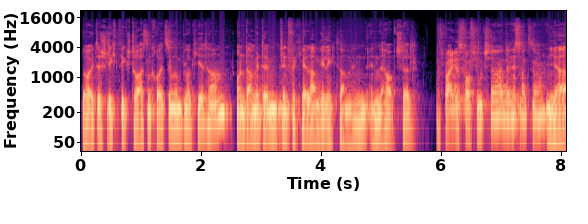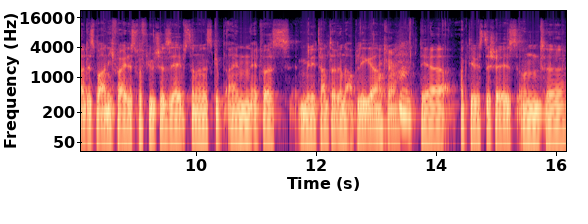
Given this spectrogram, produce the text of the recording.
Leute schlichtweg Straßenkreuzungen blockiert haben und damit den, den Verkehr lahmgelegt haben in, in der Hauptstadt. Fridays for Future Demonstration? Ja, das war nicht Fridays for Future selbst, sondern es gibt einen etwas militanteren Ableger, okay. der aktivistischer ist und äh,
